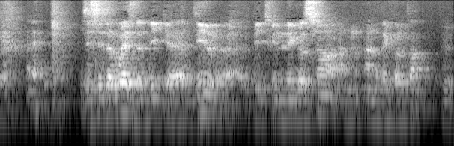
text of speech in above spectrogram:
Yeah. this is always the big uh, deal uh, between négociant and, and récoltant. Mm,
